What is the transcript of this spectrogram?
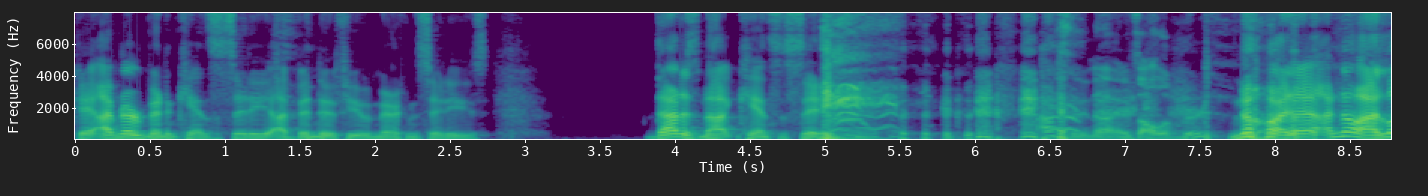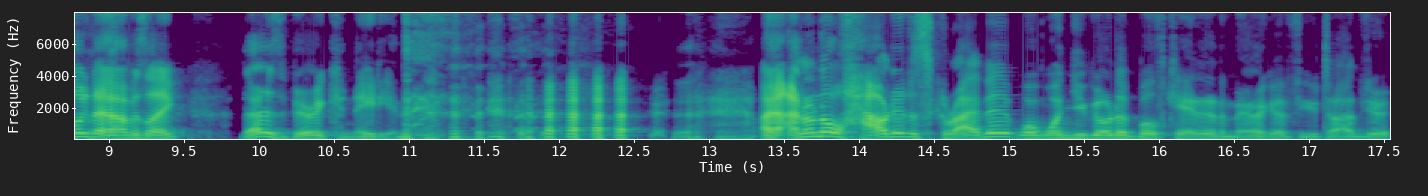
Okay, I've never been to Kansas City. I've been to a few American cities. That is not Kansas City. Absolutely not. It's all over. no, I, I know. I looked at it. I was like, that is very Canadian. I, I don't know how to describe it. When when you go to both Canada and America a few times, you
